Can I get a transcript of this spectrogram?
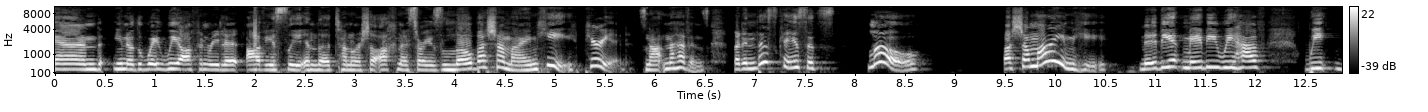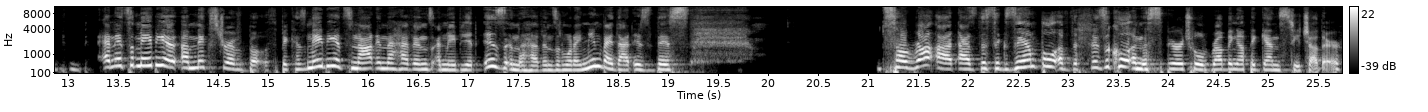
and, you know, the way we often read it, obviously, in the Tanur Shel Achnai story is lo bashamayim he, period. It's not in the heavens. But in this case, it's lo bashamayim he. Maybe it, maybe we have, we, and it's maybe a, a mixture of both, because maybe it's not in the heavens and maybe it is in the heavens. And what I mean by that is this, Tzara'at as this example of the physical and the spiritual rubbing up against each other.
